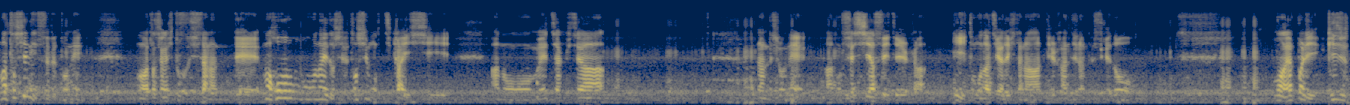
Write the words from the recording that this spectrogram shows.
まあ、年にするとね、まあ、私の一つ下なんで、まあ、ほぼ同い年で年も近いし、あのめちゃくちゃ、なんでしょうね、あの接しやすいというか、いい友達ができたなっていう感じなんですけど、まあやっぱり技術、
